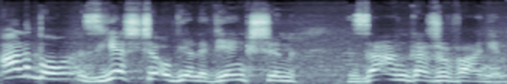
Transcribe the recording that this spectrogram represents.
albo z jeszcze o wiele większym zaangażowaniem.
